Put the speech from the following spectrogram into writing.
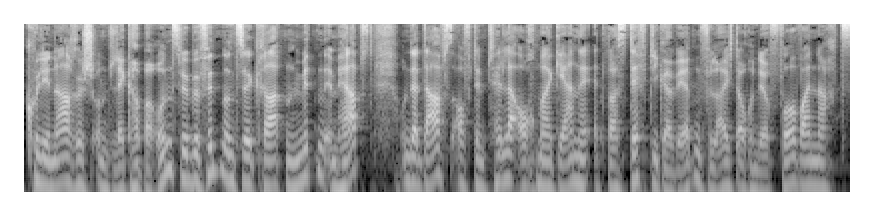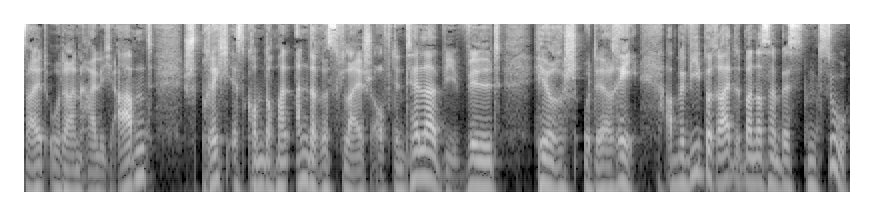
kulinarisch und lecker bei uns. Wir befinden uns hier gerade mitten im Herbst und da darf es auf dem Teller auch mal gerne etwas deftiger werden, vielleicht auch in der Vorweihnachtszeit oder an Heiligabend. Sprich, es kommt doch mal anderes Fleisch auf den Teller, wie Wild, Hirsch oder Reh. Aber wie bereitet man das am besten zu?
